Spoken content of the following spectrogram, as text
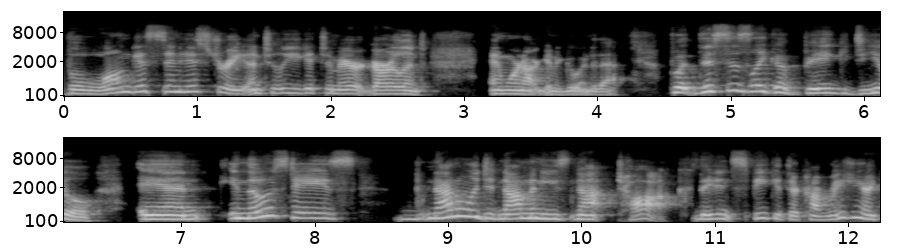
the longest in history until you get to Merrick Garland and we're not going to go into that. But this is like a big deal. And in those days, not only did nominees not talk, they didn't speak at their confirmation hearing,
